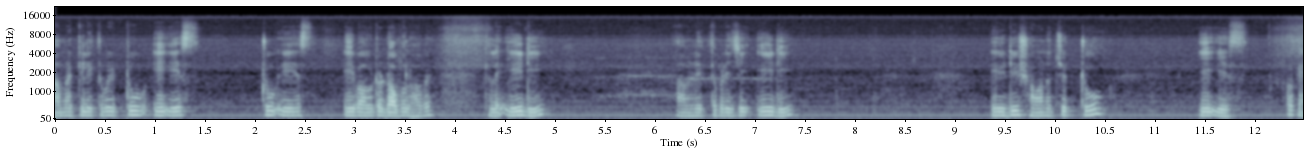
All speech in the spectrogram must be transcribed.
আমরা কি লিখতে পারি? Two A S two S এই বাহুটা ডবল হবে। তাহলে এডি আমরা লিখতে পারি যে এডি এডি সমান হচ্ছে টু এ এস ওকে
